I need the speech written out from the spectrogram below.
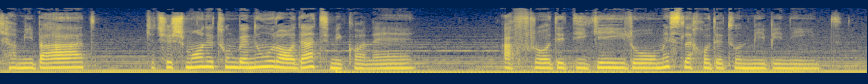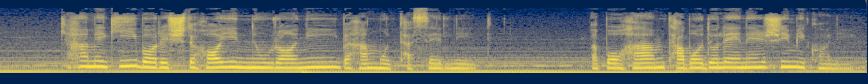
کمی بعد که چشمانتون به نور عادت می‌کنه افراد دیگه ای رو مثل خودتون می‌بینید که همگی با رشته های نورانی به هم متصلید و با هم تبادل انرژی می‌کنید.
